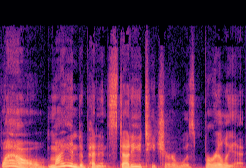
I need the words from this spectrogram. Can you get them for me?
wow, my independent study teacher was brilliant.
